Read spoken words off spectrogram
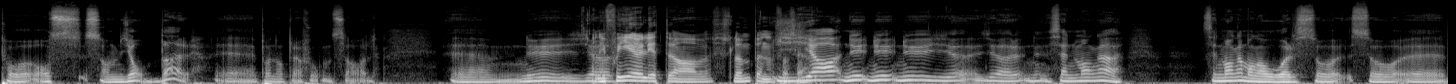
på oss som jobbar eh, på en operationssal. Uh, nu gör... Ni sker lite av slumpen så att säga? Ja, nu, nu, nu gör, gör nu, sen, många, sen många, många år så, så uh,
